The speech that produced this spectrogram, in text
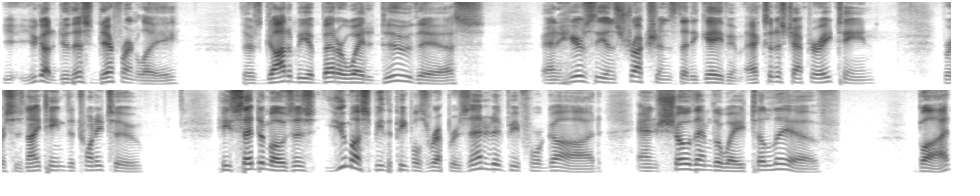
you, you got to do this differently. There's got to be a better way to do this. And here's the instructions that he gave him Exodus chapter 18, verses 19 to 22. he said to Moses, You must be the people's representative before God and show them the way to live. But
